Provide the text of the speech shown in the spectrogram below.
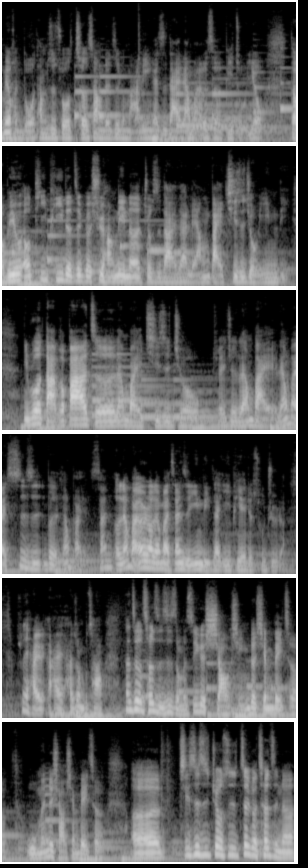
没有很多。他们是说车上的这个马力应该是大概两百二十二匹左右，WLTP 的这个续航力呢就是大概在两百七十九英里。你如果打个八折，两百七十九，所以就两百两百四十不是两百三呃两百二到两百三十英里在 EPA 的数据了。所以还还还算不差。那这个车子是什么？是一个小型的掀背车，五门的小掀背车。呃，其实是就是这个车子呢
